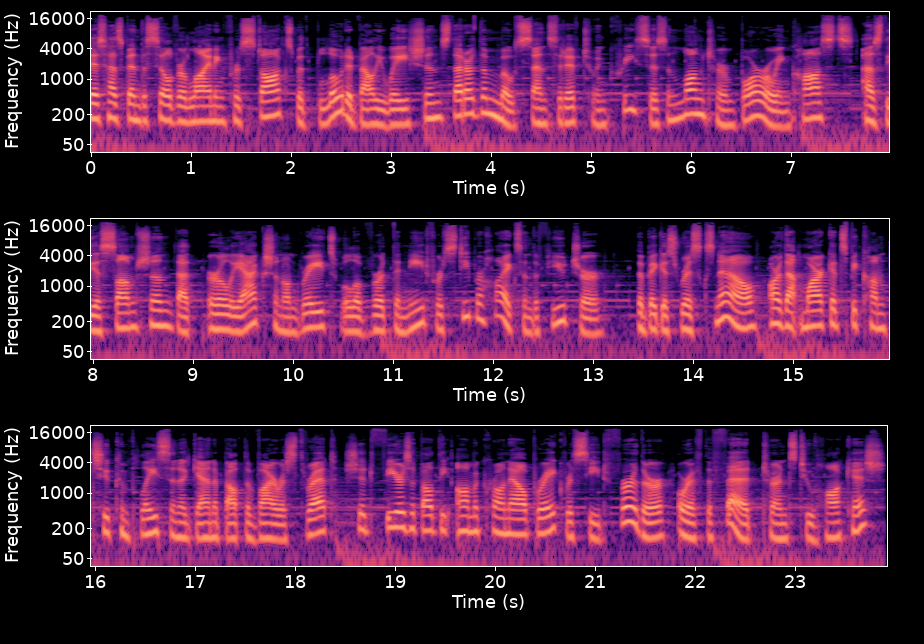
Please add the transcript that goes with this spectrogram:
This has been the silver lining for stocks with bloated valuations that are the most sensitive to increases in long term borrowing costs, as the assumption that early action on rates will avert the need for steeper hikes in the future. The biggest risks now are that markets become too complacent again about the virus threat should fears about the Omicron outbreak recede further, or if the Fed turns too hawkish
